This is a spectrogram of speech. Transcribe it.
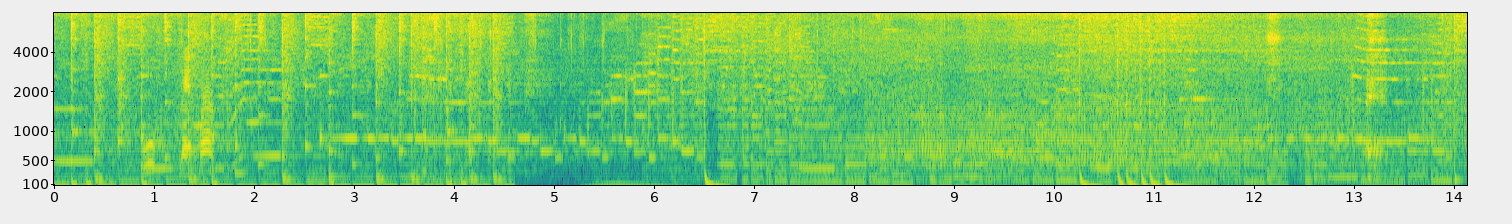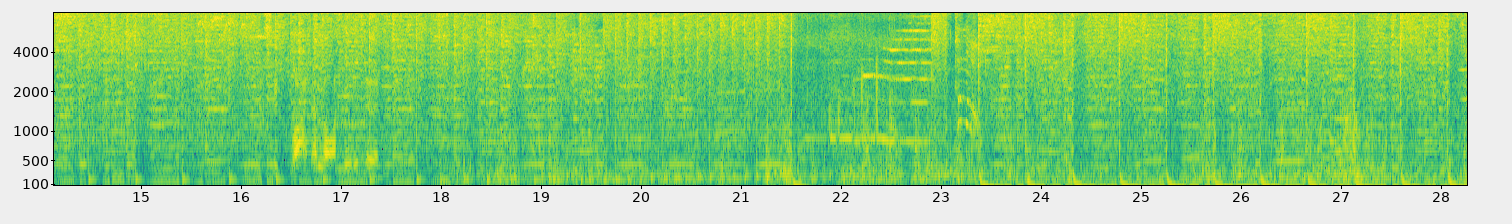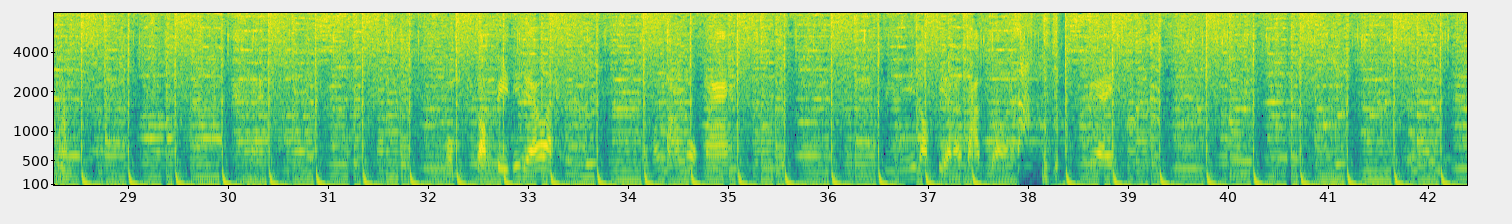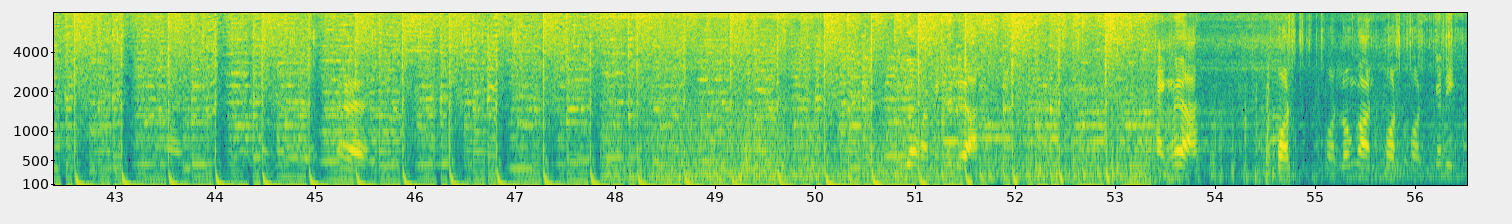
โอ้แรงมาก ลอดเยอะเกินผมสองปีที่แล้วอะเขาสามหกมา ปีนี้เราเปลี่ยนแล้วสาม เลยเหรอปลดปลดลงก่อนปลดปลดกระดิก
